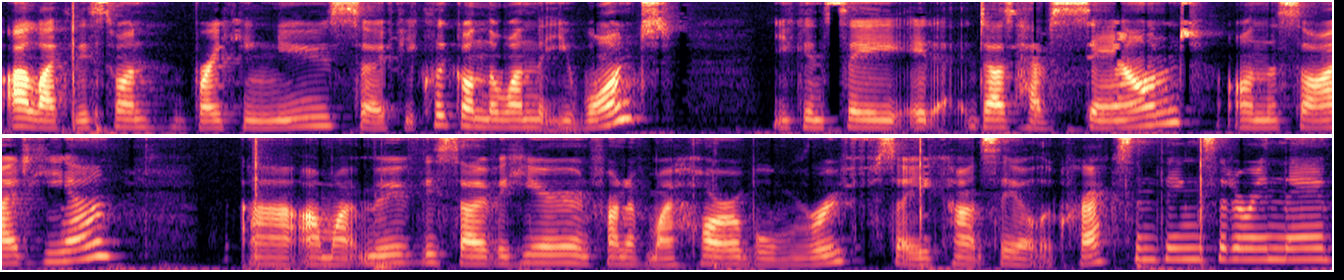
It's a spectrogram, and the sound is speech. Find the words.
I like this one, breaking news. So if you click on the one that you want, you can see it does have sound on the side here. Uh, I might move this over here in front of my horrible roof so you can't see all the cracks and things that are in there.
